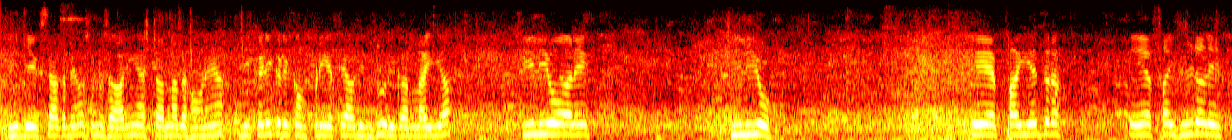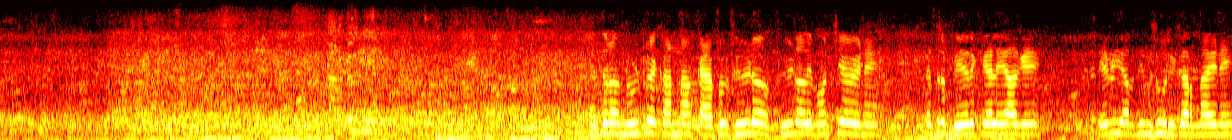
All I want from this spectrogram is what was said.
ਤੁਸੀਂ ਦੇਖ ਸਕਦੇ ਹੋ, ਤੁਹਾਨੂੰ ਸਾਰੀਆਂ ਸਟਾਲਾਂ ਦਿਖਾਉਣੇ ਆ ਵੀ ਕਿਹੜੀ ਕਿਹੜੀ ਕੰਪਨੀ ਇੱਥੇ ਆਪਦੀ ਮਸ਼ਹੂਰੀ ਕਰਨ ਲਾਈ ਆ। ਫੀਲੀਓ ਵਾਲੇ ਫੀਲੀਓ ਏਐਫਆਈ ਇੱਧਰ ਏਐਫਆਈ ਫੀਡ ਵਾਲੇ। ਇੱਧਰ ਨਿਊਟਰੀ ਕਾਨਾ ਕੈਫਲ ਫੀਡ ਫੀਡ ਵਾਲੇ ਪਹੁੰਚੇ ਹੋਏ ਨੇ। ਇੱਧਰ ਬੇਰਕੇ ਵਾਲੇ ਆ ਗਏ। ਇਹ ਵੀ ਆਪਦੀ ਮਸ਼ਹੂਰੀ ਕਰਨ ਆਏ ਨੇ।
